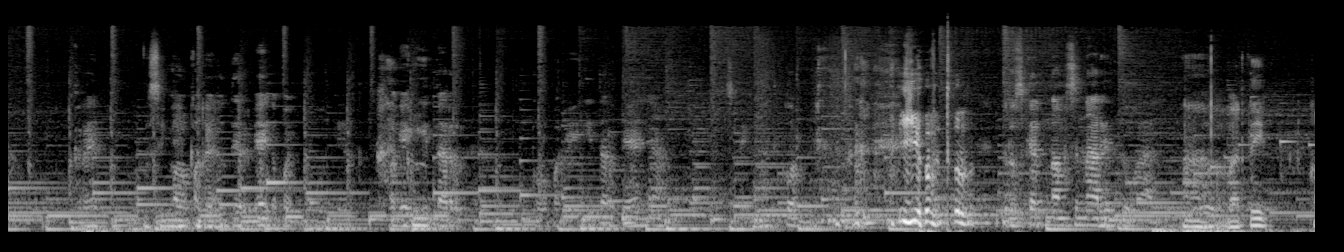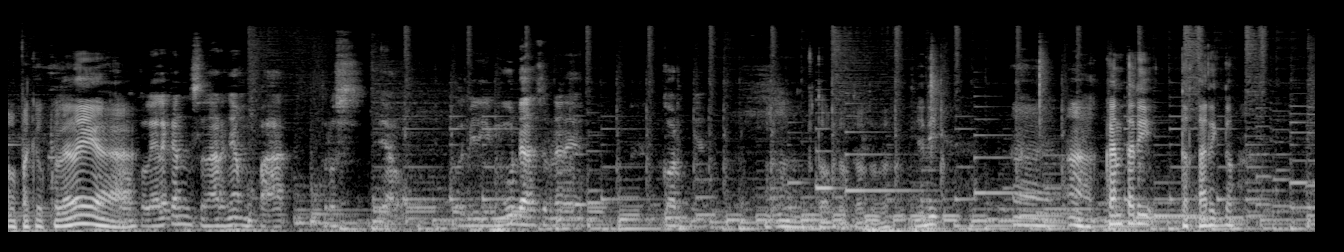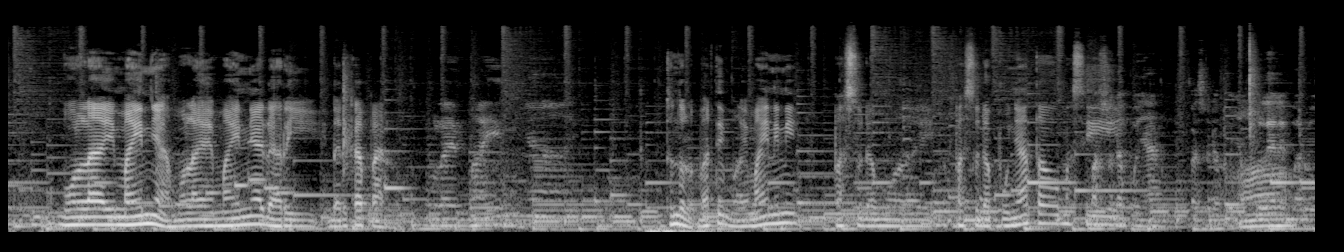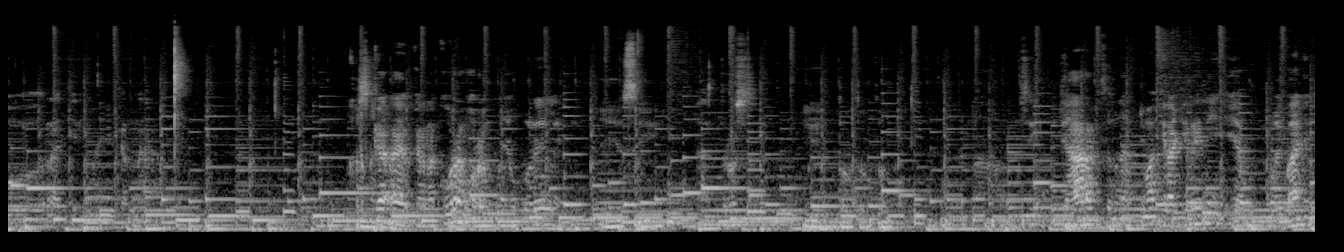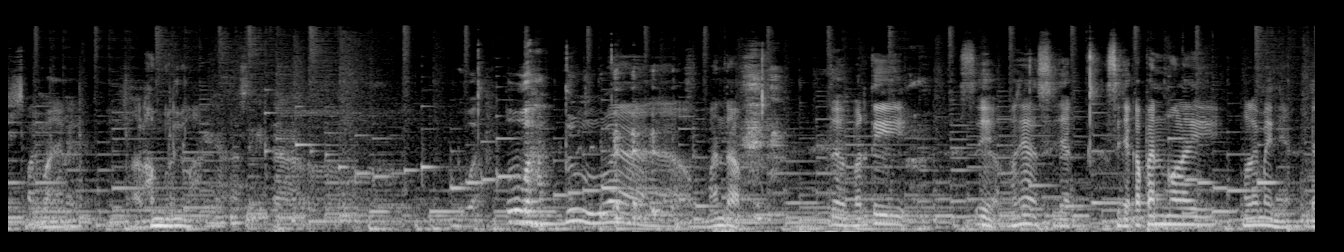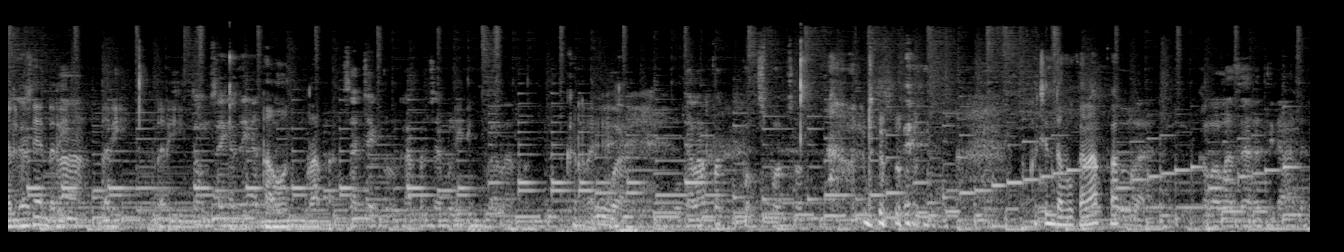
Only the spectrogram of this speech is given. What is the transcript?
keren. Musiknya kalau pakai gitar eh pakai gitar pakai gitar. Kalau pakai gitar kayaknya setengah chord iya betul. terus kan 6 senar itu kan Nah, berarti kalau pakai ukulele ya. Ukulele kan senarnya 4 terus ya lebih mudah sebenarnya chordnya betul, betul betul betul. Jadi eh, ah kan tadi tertarik tuh. Mulai mainnya, mulai mainnya dari dari kapan? mulai mainnya. Tunggu dulu berarti mulai main ini pas sudah mulai pas sudah punya atau masih? Pas sudah punya pas sudah punya Oh. ukulele baru rajin main karena karena Seka- eh, karena kurang orang punya ukulele. Iya sih. Nah, terus? Iya jarang sebenarnya. Cuma kira-kira ini ya mulai banyak sih. Pakai banyak ukulele. alhamdulillah. ya sekitar dua wah dua. Mantap. Tuh, berarti iya maksudnya sejak sejak kapan mulai mulai main ya? Dari maksudnya dari Ah. dari dari Tom saya ingat-ingat. tahun berapa? Saya cek dulu kapan saya beli di Bukalapak keren. Wah Bukalapak box sponsor. Kok cinta bukalapak? Wah kalau Lazada tidak ada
